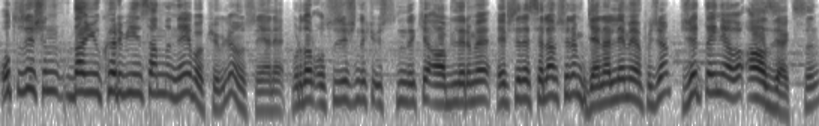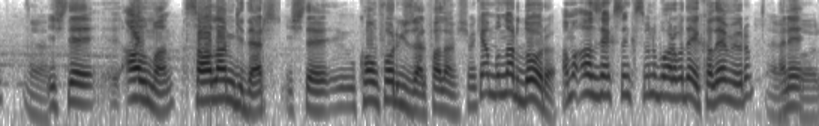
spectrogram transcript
30 yaşından yukarı bir insan da neye bakıyor biliyor musun? Yani buradan 30 yaşındaki üstündeki abilerime hepsine selam söyleyeyim genelleme yapacağım. Jetta'yı niye alıyor? Az yaksın. Evet. İşte e, Alman, sağlam gider, işte konfor güzel falan fişmeken bunlar doğru. Ama az yaksın kısmını bu arabada yakalayamıyorum. Evet, hani doğru.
